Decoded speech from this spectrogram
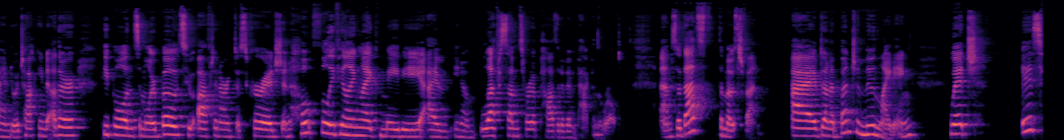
I enjoy talking to other people in similar boats who often are discouraged and hopefully feeling like maybe I've, you know, left some sort of positive impact in the world. Um, so that's the most fun. I've done a bunch of moonlighting, which is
